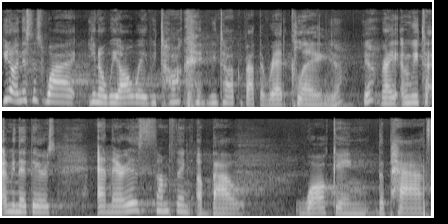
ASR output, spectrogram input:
you know, and this is why, you know, we always, we talk, we talk about the red clay. Yeah, yeah. Right? And we, t- I mean, that there's, and there is something about walking the paths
